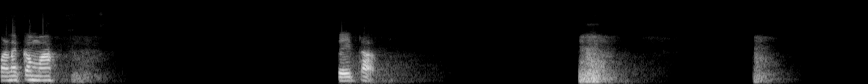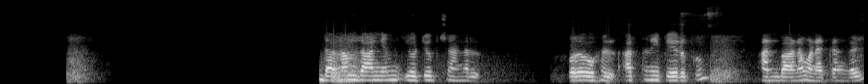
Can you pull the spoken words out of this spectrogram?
வணக்கம்மா. ஸ்வேதா. தனம் தானியம் யூடியூப் சேனல் உறவுகள் அத்தனை பேருக்கும் அன்பான வணக்கங்கள்.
